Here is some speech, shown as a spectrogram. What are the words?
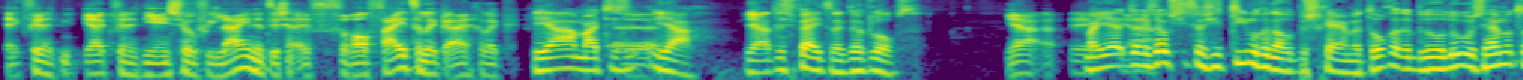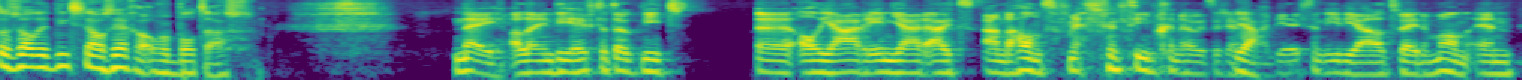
Ja, ik, vind het, ja, ik vind het niet eens zo filijn. Het is vooral feitelijk eigenlijk. Ja, maar het is, uh, ja. Ja, het is feitelijk, dat klopt. Ja, uh, maar jij, ja. er is ook zoiets als je teamgenoot beschermen, toch? Ik bedoel, Lewis Hamilton zal dit niet snel zeggen over Bottas. Nee, alleen die heeft het ook niet uh, al jaren in, jaar uit aan de hand met zijn teamgenoten, zeg ja. maar. Die heeft een ideale tweede man. En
